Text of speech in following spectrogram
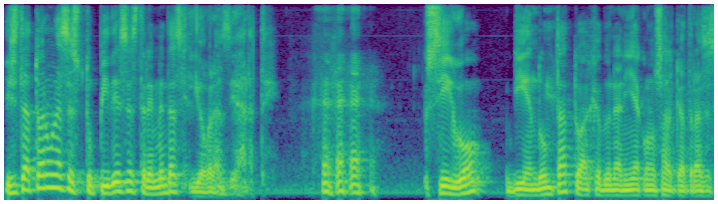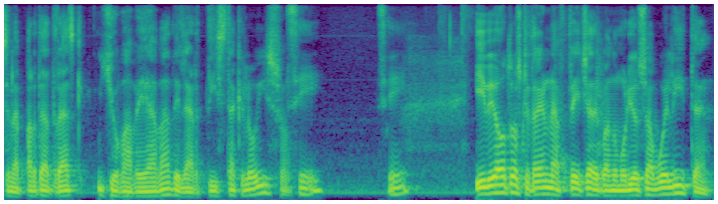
Y se tatuaron unas estupideces tremendas y obras de arte. Sigo viendo un tatuaje de una niña con unos alcatraces en la parte de atrás que yo babeaba del artista que lo hizo. Sí, sí. Y veo otros que traen una fecha de cuando murió su abuelita.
